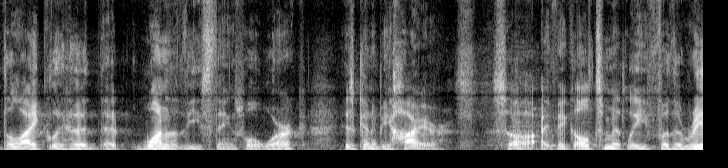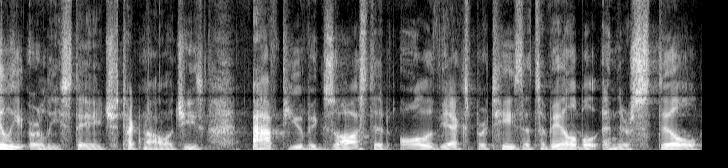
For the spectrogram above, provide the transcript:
the likelihood that one of these things will work is going to be higher. So I think ultimately for the really early stage technologies, after you've exhausted all of the expertise that's available and there's still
